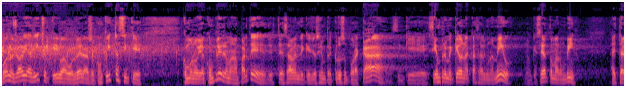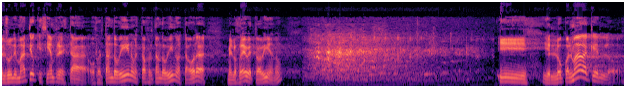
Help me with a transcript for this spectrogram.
Bueno, yo había dicho que iba a volver a Reconquista, así que, ¿cómo no voy a cumplir, hermano? Aparte, ustedes saben de que yo siempre cruzo por acá, así que siempre me quedo en la casa de algún amigo, aunque sea tomar un vino. Ahí está el Rule Mateo que siempre está ofertando vino, me está ofertando vino, hasta ahora me los debe todavía, ¿no? Y, y el loco Almada, que lo-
